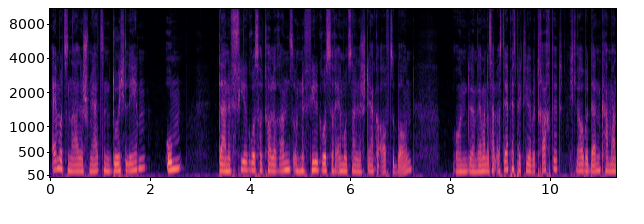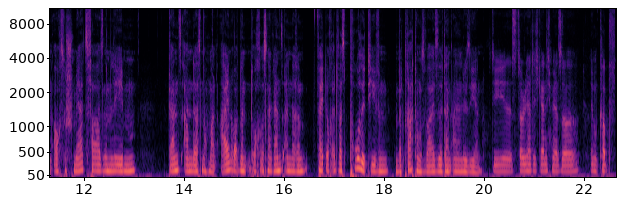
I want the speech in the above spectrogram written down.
emotionale Schmerzen durchleben, um da eine viel größere Toleranz und eine viel größere emotionale Stärke aufzubauen. Und äh, wenn man das halt aus der Perspektive betrachtet, ich glaube, dann kann man auch so Schmerzphasen im Leben ganz anders nochmal einordnen und auch aus einer ganz anderen, vielleicht auch etwas positiven Betrachtungsweise dann analysieren. Die Story hatte ich gar nicht mehr so im Kopf.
